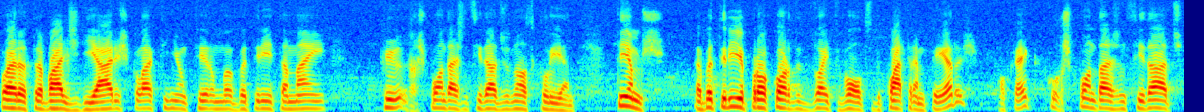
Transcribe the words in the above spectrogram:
para trabalhos diários, claro que tinham que ter uma bateria também que responda às necessidades do nosso cliente. Temos a bateria ProCore de 18 volts de 4 amperes, okay, que corresponde às necessidades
